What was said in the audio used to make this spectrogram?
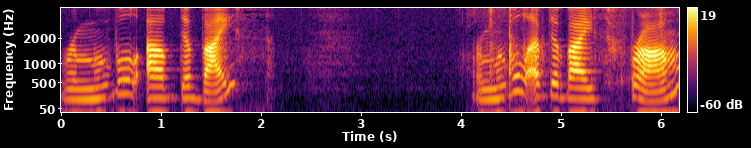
removal of device removal of device from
